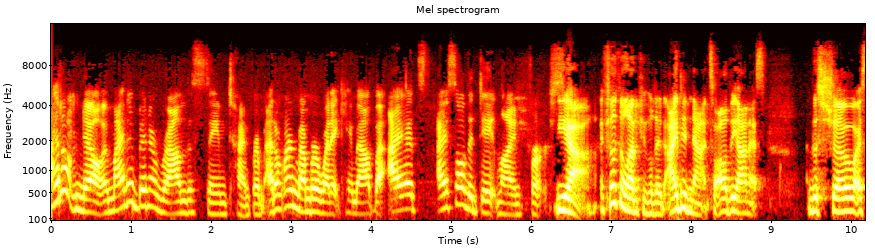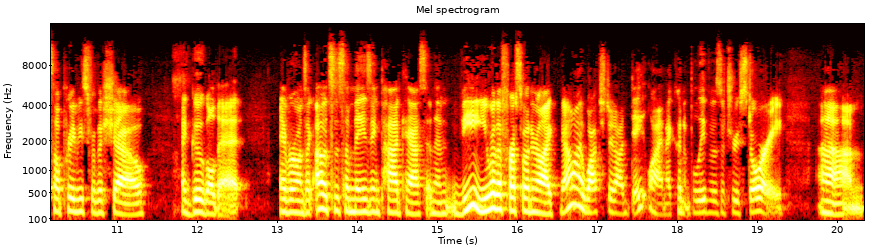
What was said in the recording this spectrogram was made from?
I don't know. It might have been around the same time frame. I don't remember when it came out, but I had I saw the Dateline first. Yeah, I feel like a lot of people did. I did not. So I'll be honest. The show I saw previews for the show. I googled it. Everyone's like, "Oh, it's this amazing podcast." And then V, you were the first one. You're like, "No, I watched it on Dateline. I couldn't believe it was a true story." Um,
